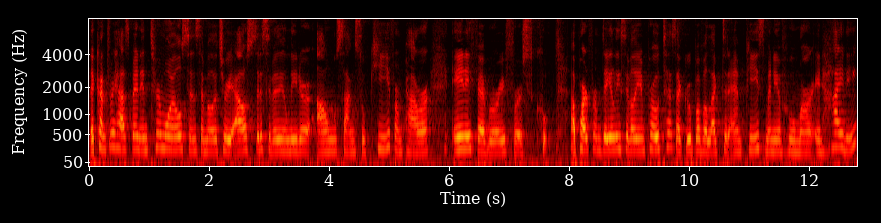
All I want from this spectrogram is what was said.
The country has been in turmoil since the military ousted civilian leader Aung San Suu Kyi from power in a February 1st coup. Apart from daily civilian protests, a group of elected MPs, many of whom are in hiding,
